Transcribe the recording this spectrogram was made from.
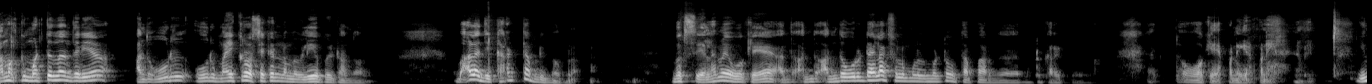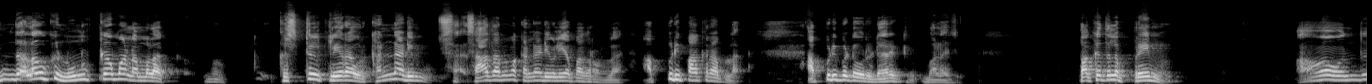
நமக்கு மட்டும்தான் தெரியும். அந்த ஒரு ஒரு மைக்ரோ செகண்ட் நம்ம வெளியே போயிட்டு வந்தோம். பாலாஜி கரெக்டாக அப்படி பார்க்கலாம் பக்ஸ் எல்லாமே ஓகே அந்த அந்த அந்த ஒரு டைலாக் சொல்லும்பொழுது மட்டும் தப்பாக இருந்தது மட்டும் கரெக்ட் பண்ணிக்கலாம் ஓகே பண்ணிக்கிறேன் பண்ணிக்கிறேன் அப்படின்னு. இந்த அளவுக்கு நுணுக்கமாக நம்மளை கிறிஸ்டல் கிளியராக ஒரு கண்ணாடி சாதாரணமாக கண்ணாடி வழியாக பார்க்குறோம்ல அப்படி பார்க்குறாப்புல. அப்படிப்பட்ட ஒரு டைரக்டர் பாலாஜி. பக்கத்தில் பிரேம். அவன் வந்து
